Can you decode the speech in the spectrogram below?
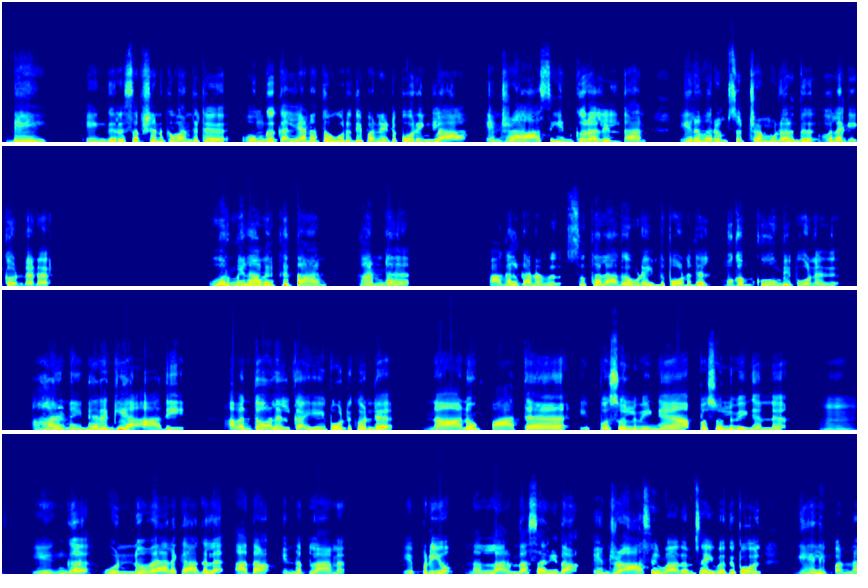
டேய் எங்க ரிசப்ஷனுக்கு வந்துட்டு உங்க கல்யாணத்தை உறுதி பண்ணிட்டு போறீங்களா? என்ற ஆசியின் குரலில் தான் இருவரும் சுற்றம் உணர்ந்து விலகி கொண்டனர். ஊர்மிளாவிற்கு தான் கண்ட பகல் கனவு சுக்கலாக உடைந்து போனதில் முகம் கூம்பி போனது. ஆரனை நெருங்கிய ஆதி அவன் தோளில் கையை போட்டுக்கொண்டு நானும் பார்த்தேன். இப்ப சொல்லுவீங்க அப்ப சொல்லுவீங்கன்னு. ம் எங்க? ஒன்னும் வேலைக்கு ஆகல அதான் இந்த பிளானு எப்படியோ நல்லா இருந்தா சரிதான் என்று ஆசீர்வாதம் செய்வது போல் கேலி பண்ண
